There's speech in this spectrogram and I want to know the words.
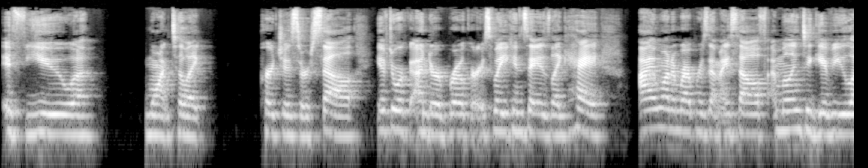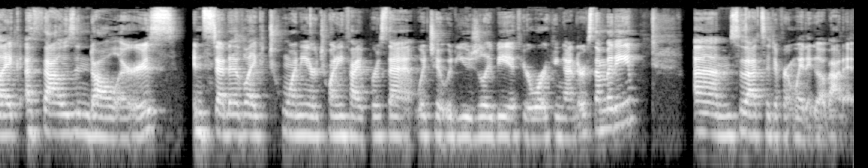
if you want to like purchase or sell, you have to work under a broker. So what you can say is like, hey, I want to represent myself. I'm willing to give you like a thousand dollars instead of like 20 or 25%, which it would usually be if you're working under somebody. Um, so that's a different way to go about it.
